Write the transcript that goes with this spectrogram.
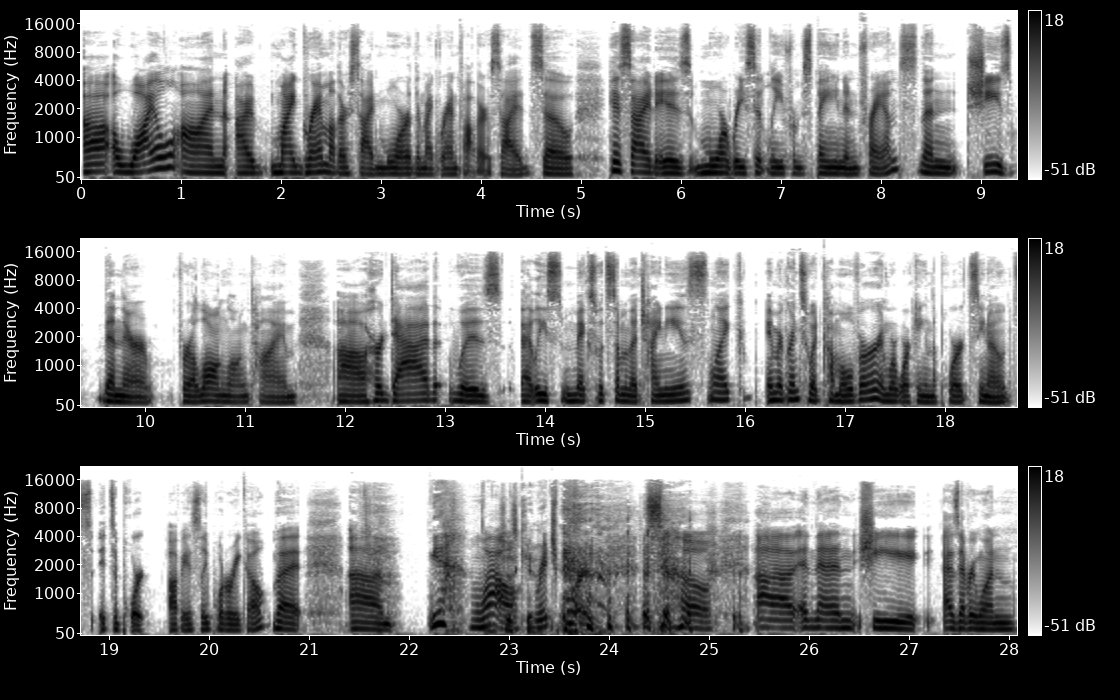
Uh, a while on I my grandmother's side more than my grandfather's side. So his side is more recently from Spain and France. Then she's been there for a long, long time. Uh, her dad was at least mixed with some of the Chinese like immigrants who had come over and were working in the ports. You know, it's it's a port, obviously Puerto Rico, but. Um, yeah, wow, Just kidding. rich port. so, uh, and then she, as everyone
